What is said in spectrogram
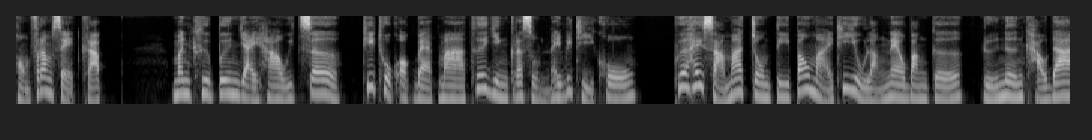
ของฝรั่งเศสครับ มันคือปืนใหญ่ฮาวิเซอร์ที่ถูกออกแบบมาเพื่อยิงกระสุนในวิถีโค้ง เพื่อให้สามารถโจมตีเป้าหมายที่อยู่หลังแนวบังเกอร์หรือเนินเขาได้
